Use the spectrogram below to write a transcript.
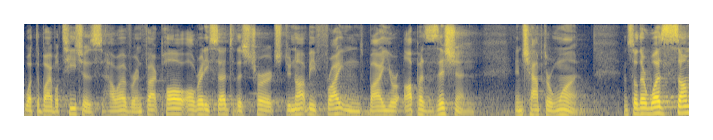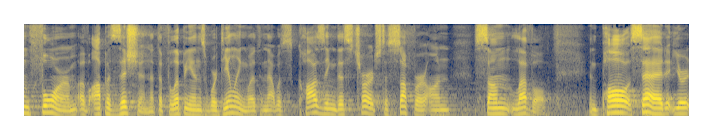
what the Bible teaches, however. In fact, Paul already said to this church, Do not be frightened by your opposition in chapter 1. And so there was some form of opposition that the Philippians were dealing with, and that was causing this church to suffer on some level. And Paul said, You're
